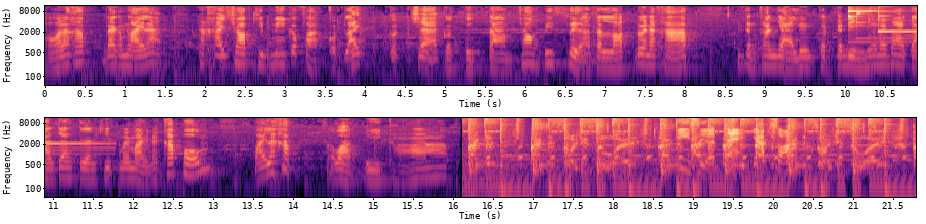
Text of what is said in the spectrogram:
พอแล้วครับ ได้กำไรแล้ว ถ้าใครชอบคลิปนี้ก็ฝากกดไลค์ กดแชร์ กดติดตามช่องพี่เสือสล็อตด้วยนะครับ ที่สำคัญอย่าลืมกดกระดิ่งเพื่อไม่พลาดการแจ้งเตือนคลิปใหม่ๆนะครับผม ไปแล้วครับ สวัสดีครับพี่เสือแตะยักษ์อส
